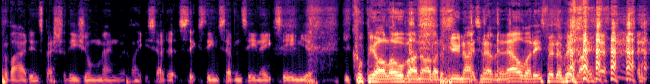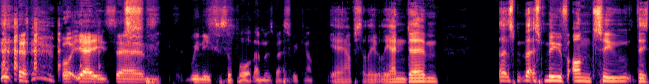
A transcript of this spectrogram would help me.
providing, especially these young men with, like you said, at 16, 17, 18, you, you could be all over. I know I've had a few nights in heaven and hell, but it's been a bit like, but yeah, it's, um, we need to support them as best we can. Yeah, absolutely. And um, let's let's move on to the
